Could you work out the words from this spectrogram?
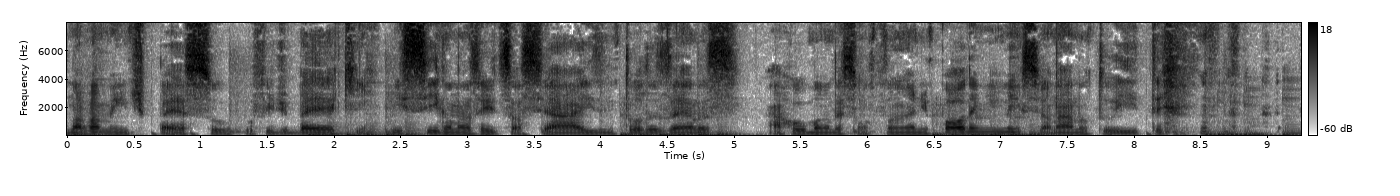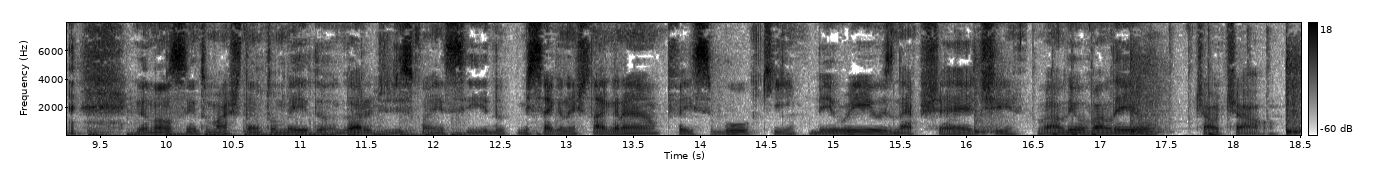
Novamente peço o feedback, me sigam nas redes sociais, em todas elas, arroba Anderson Fanny, podem me mencionar no Twitter. Eu não sinto mais tanto medo agora de desconhecido. Me segue no Instagram, Facebook, BeReal, Snapchat. Valeu, valeu. Tchau, tchau.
